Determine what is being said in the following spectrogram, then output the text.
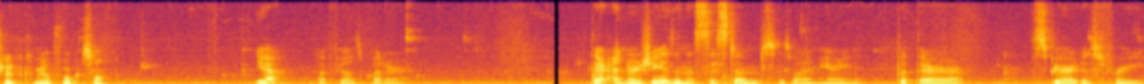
Should Camille focus on? Yeah, that feels better. Their energy is in the systems, is what I'm hearing, but their spirit is free.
